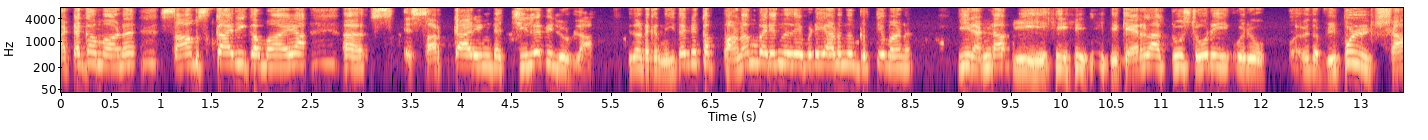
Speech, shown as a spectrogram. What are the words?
ഘടകമാണ് സാംസ്കാരികമായ സർക്കാരിന്റെ ചിലവിലുള്ള ഇത് നടക്കുന്നത്. ഇതിനൊക്കെ പണം വരുന്നത് എവിടെയാണെന്നും കൃത്യമാണ്. ഈ രണ്ടാം ഈ ഈ കേരള ടു സ്റ്റോറി ഒരു വിപുൽ ഷാ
